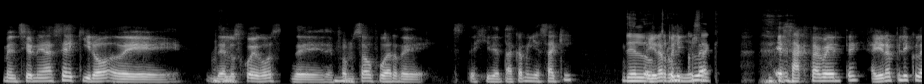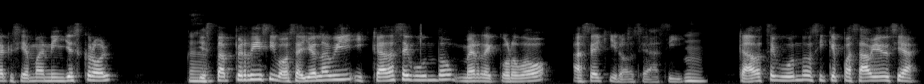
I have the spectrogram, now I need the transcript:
mencioné a Sekiro de, de los juegos de, de From Software de este, Hidetaka Miyazaki. Del hay una película, exactamente, hay una película que se llama Ninja Scroll y está perrísima, o sea, yo la vi y cada segundo me recordó a Sekiro, o sea, así, mm. cada segundo así que pasaba yo decía,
